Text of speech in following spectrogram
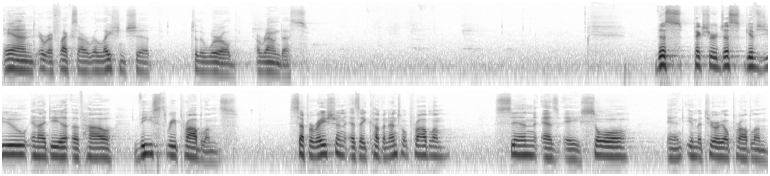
and it reflects our relationship to the world around us. This picture just gives you an idea of how these three problems separation as a covenantal problem, sin as a soul and immaterial problem,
